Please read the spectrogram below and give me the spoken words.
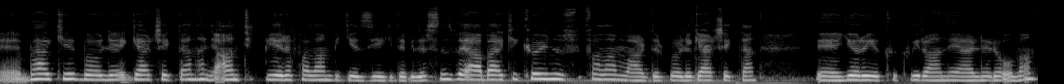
Ee, belki böyle gerçekten hani antik bir yere falan bir geziye gidebilirsiniz veya belki köyünüz falan vardır böyle gerçekten e, yarı yıkık virane yerleri olan.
